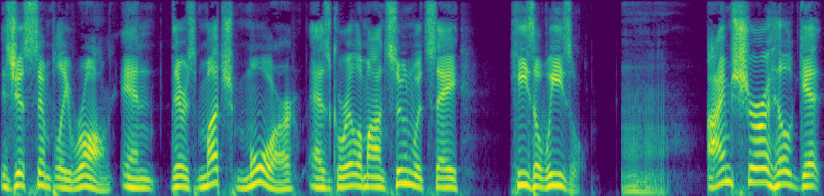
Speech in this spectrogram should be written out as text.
is just simply wrong. And there's much more, as Gorilla Monsoon would say, he's a weasel. Mm-hmm. I'm sure he'll get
